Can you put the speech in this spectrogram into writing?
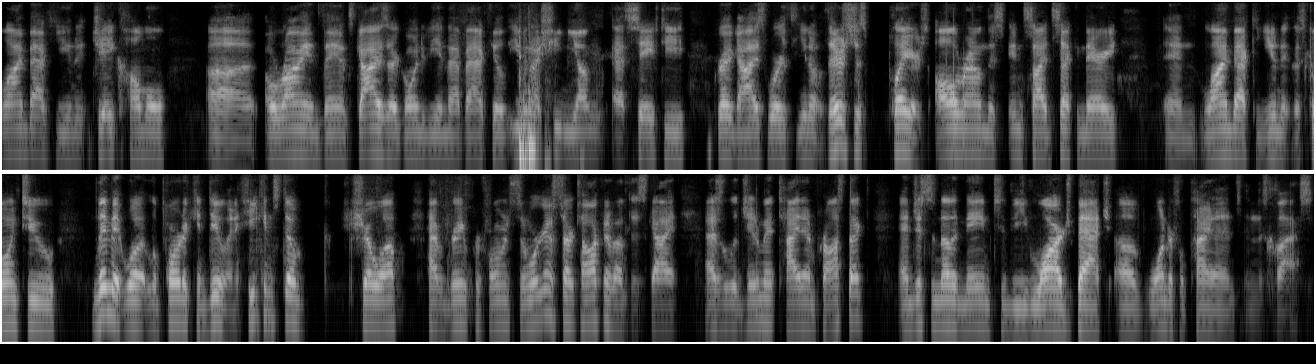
linebacker unit, Jake Hummel, uh, O'Rien Vance, guys are going to be in that backfield. Even Isheem Young at safety, Greg Eisworth. You know, there's just players all around this inside secondary and linebacker unit that's going to limit what Laporta can do. And if he can still show up, have a great performance, then we're going to start talking about this guy as a legitimate tight end prospect and just another name to the large batch of wonderful tight ends in this class.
